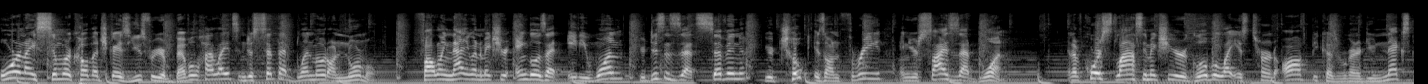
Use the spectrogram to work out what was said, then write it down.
or a nice similar color that you guys use for your bevel highlights, and just set that blend mode on normal. Following that, you want to make sure your angle is at 81, your distance is at 7, your choke is on 3, and your size is at 1. And of course, lastly, make sure your global light is turned off because we're going to do next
